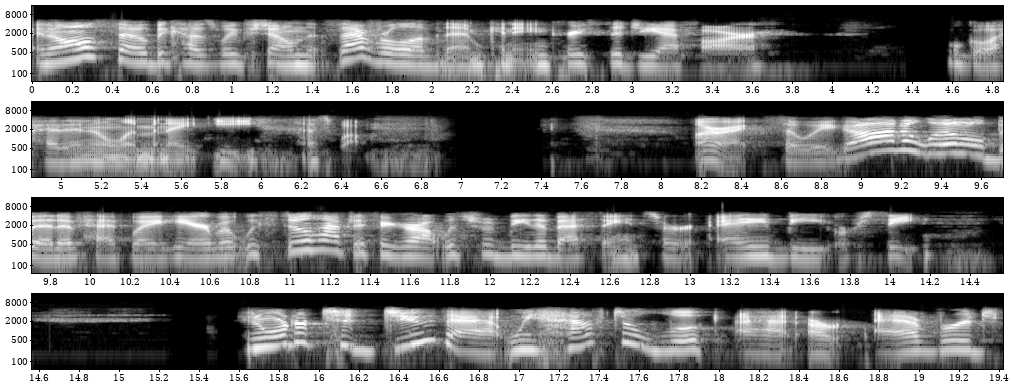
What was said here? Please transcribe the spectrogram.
And also, because we've shown that several of them can increase the GFR, we'll go ahead and eliminate E as well. All right, so we got a little bit of headway here, but we still have to figure out which would be the best answer, A, B, or C. In order to do that, we have to look at our average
